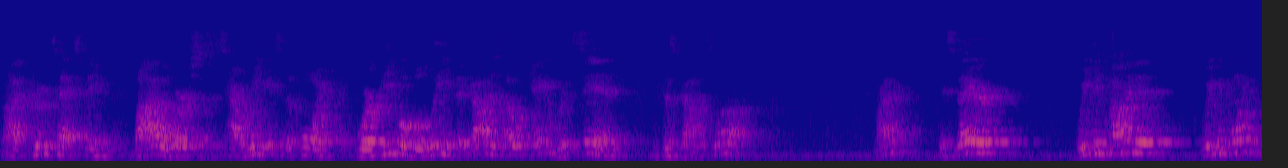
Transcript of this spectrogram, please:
Right? Proof texting Bible verses is how we get to the point where people believe that God is okay with sin because God is love. Right? It's there. We can find it. We can point it.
